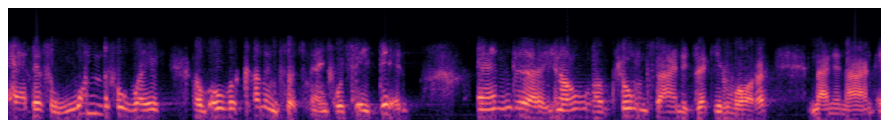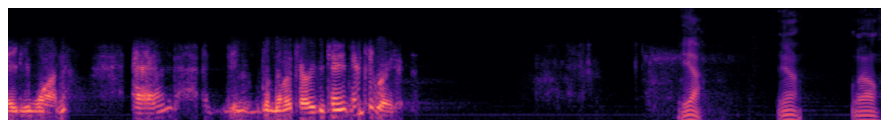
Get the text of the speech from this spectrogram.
had this wonderful way of overcoming such things, which they did. And, uh, you know, uh, Truman signed Executive Order 9981, and the military became integrated. Yeah, yeah. Well,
